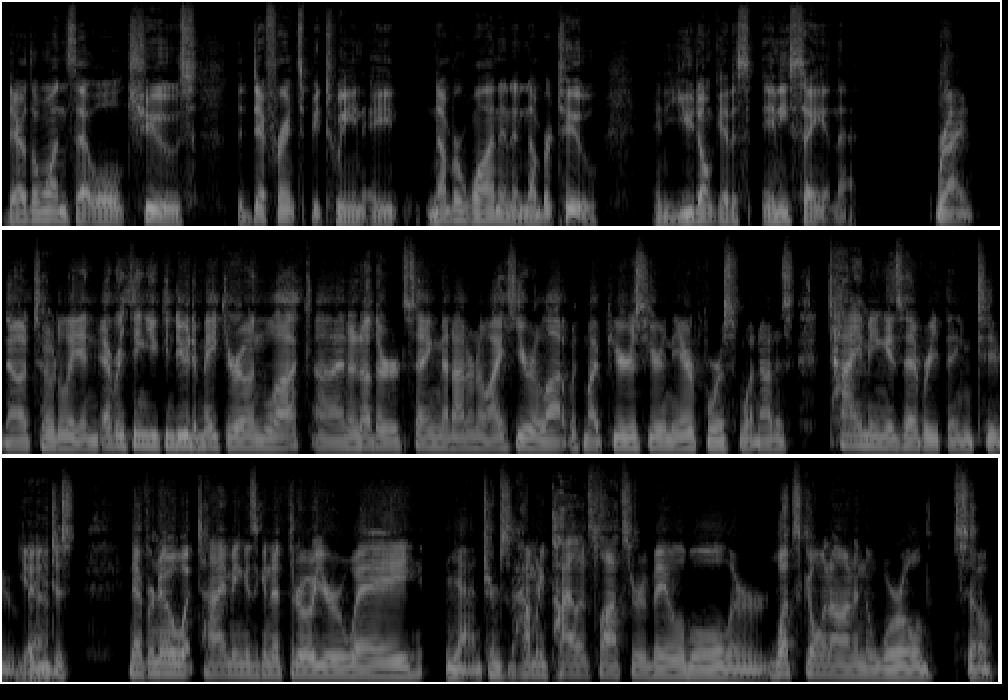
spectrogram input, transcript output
they're the ones that will choose the difference between a number one and a number two. And you don't get any say in that. Right. No, totally. And everything you can do to make your own luck. Uh, and another saying that I don't know, I hear a lot with my peers here in the Air Force and whatnot is timing is everything too. Yeah. You just never know what timing is going to throw your way. Yeah. In terms of how many pilot slots are available or what's going on in the world. So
